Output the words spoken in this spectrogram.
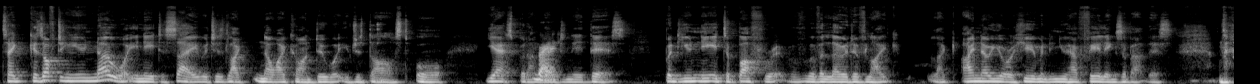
take, because often you know what you need to say, which is like, no, I can't do what you've just asked, or yes, but I'm right. going to need this. But you need to buffer it with, with a load of like, like I know you're a human and you have feelings about this.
